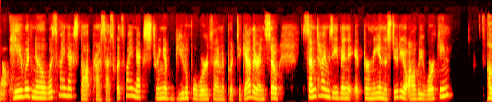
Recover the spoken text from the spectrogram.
Yeah. he would know what's my next thought process what's my next string of beautiful words that i'm going to put together and so sometimes even it, for me in the studio i'll be working i'll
